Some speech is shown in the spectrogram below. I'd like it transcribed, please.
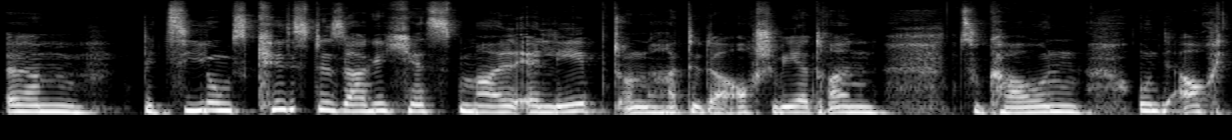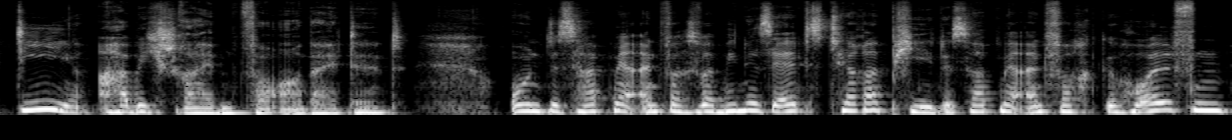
ähm, Beziehungskiste, sage ich jetzt mal, erlebt und hatte da auch schwer dran zu kauen. Und auch die habe ich schreibend verarbeitet. Und das hat mir einfach, es war wie eine Selbsttherapie. Das hat mir einfach geholfen,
